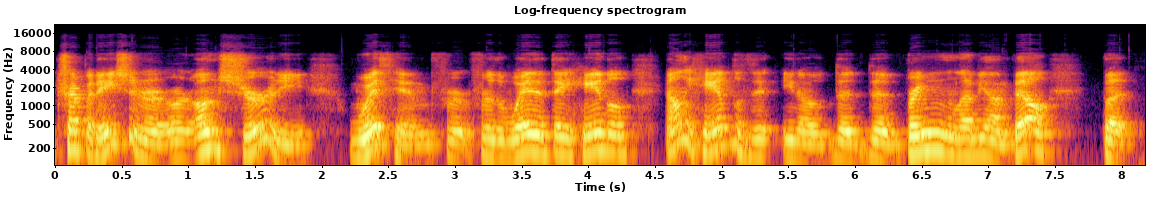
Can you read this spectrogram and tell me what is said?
trepidation or, or unsurety with him for, for the way that they handled not only handled it, you know, the the bringing Le'Veon Bell, but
